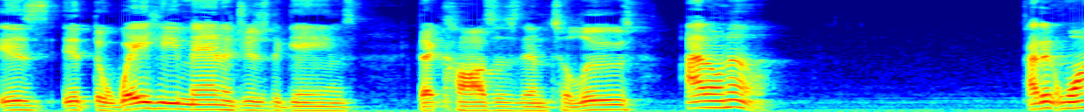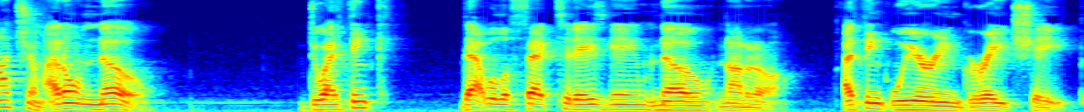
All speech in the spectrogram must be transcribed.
Is it the way he manages the games that causes them to lose? I don't know. I didn't watch them. I don't know. Do I think that will affect today's game? No, not at all. I think we are in great shape.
